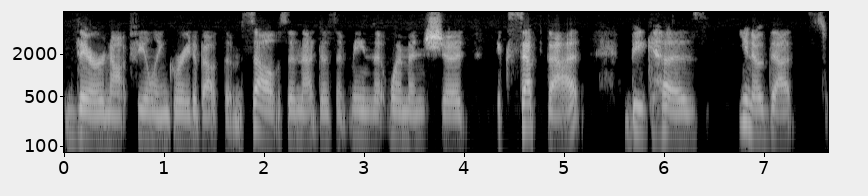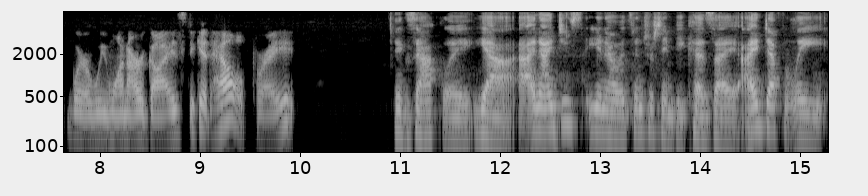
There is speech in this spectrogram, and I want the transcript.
they're not feeling great about themselves. And that doesn't mean that women should accept that because you know that's where we want our guys to get help right? Exactly. Yeah. And i just you know it's interesting because i i definitely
